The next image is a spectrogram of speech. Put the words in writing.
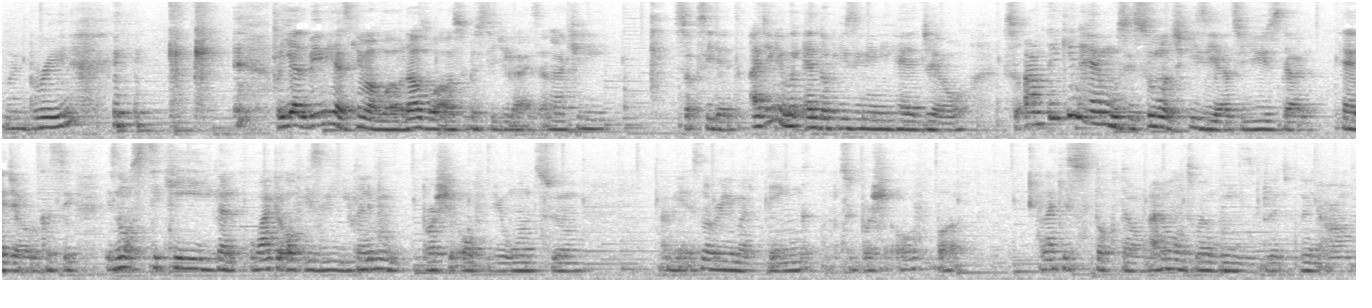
my brain but yeah the baby hairs came out well that was what I was supposed to you guys and I actually succeeded I didn't even end up using any hair gel so I'm thinking hair mousse is so much easier to use than hair gel because it's not sticky, you can wipe it off easily, you can even brush it off if you want to. I mean, it's not really my thing to brush it off, but I like it stuck down. I don't want to wear wings blowing around.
